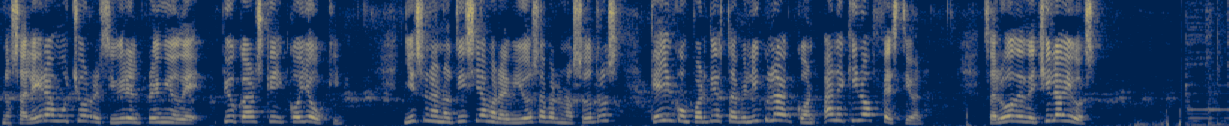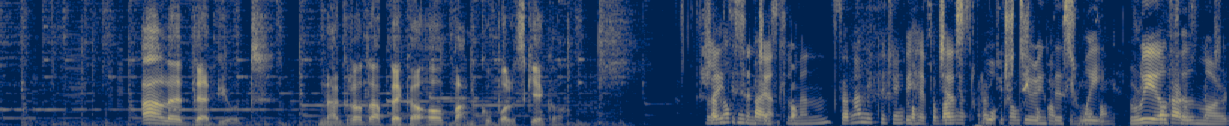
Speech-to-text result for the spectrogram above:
Nos alegra mucho recibir el premio de Piukarski Koyouki y es una noticia maravillosa para nosotros que hayan compartido esta película con Alequino Festival. Saludos desde Chile amigos. Ale debiut. Nagroda PKO Banku Polskiego. Ladies and gentlemen, we have just watched during this week Real Film Art.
